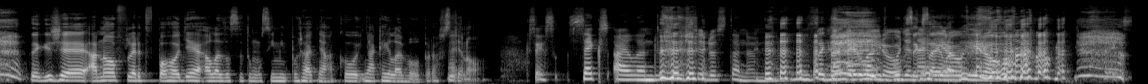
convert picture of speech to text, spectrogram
takže ano, flirt v pohodě, ale zase to musí mít pořád nějakou, nějaký level prostě, no. Sex, Sex Islandu se ještě dostaneme. Sex Island bude Sex na Hero Island. Hero. Sex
